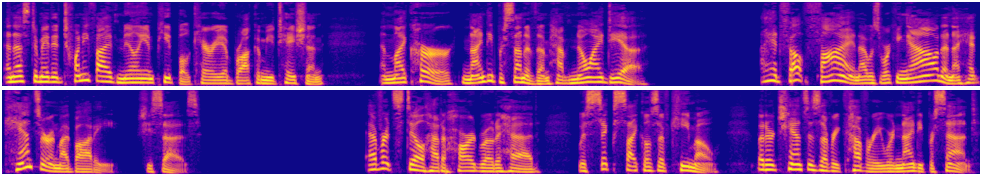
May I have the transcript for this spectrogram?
An estimated 25 million people carry a BRCA mutation, and like her, 90% of them have no idea. I had felt fine. I was working out and I had cancer in my body, she says. Evert still had a hard road ahead, with six cycles of chemo, but her chances of recovery were 90%.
